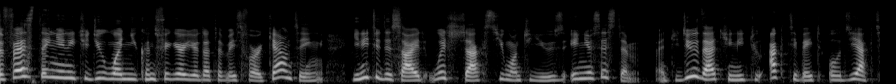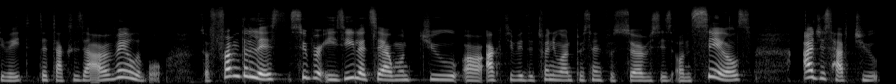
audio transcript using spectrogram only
The first thing you need to do when you configure your database for accounting, you need to decide which tax you want to use in your system. And to do that, you need to activate or deactivate the taxes that are available. So from the list, super easy. Let's say I want to uh, activate the 21% for services on sales. I just have to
